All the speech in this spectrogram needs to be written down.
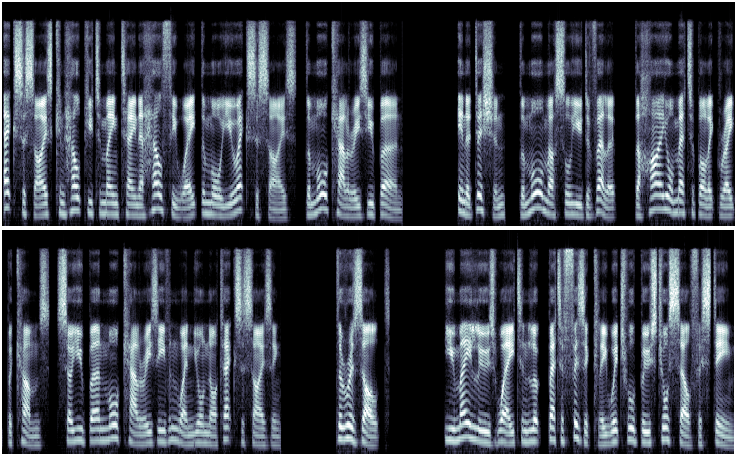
Exercise can help you to maintain a healthy weight. The more you exercise, the more calories you burn. In addition, the more muscle you develop, the higher your metabolic rate becomes, so you burn more calories even when you're not exercising. The result? You may lose weight and look better physically, which will boost your self esteem.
